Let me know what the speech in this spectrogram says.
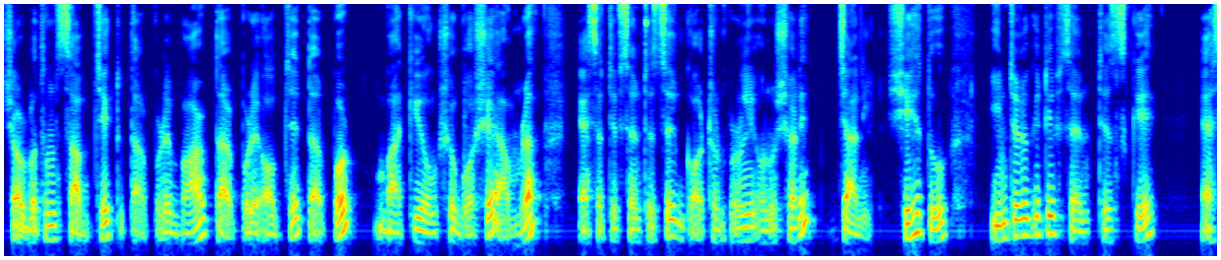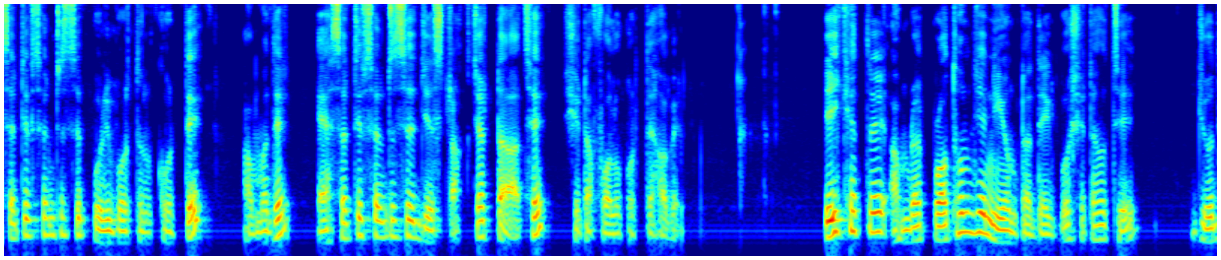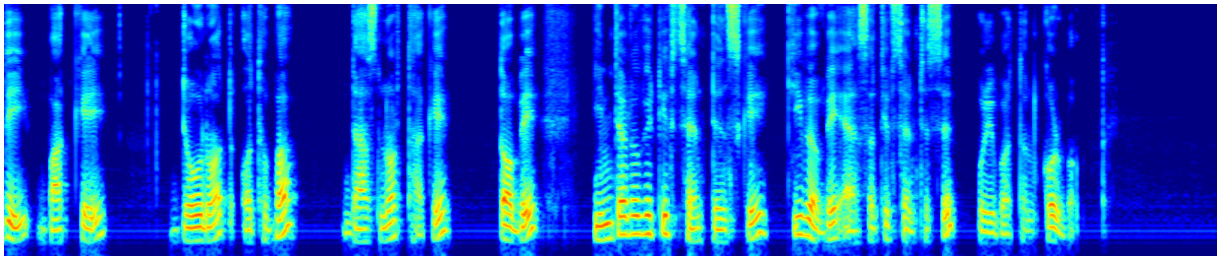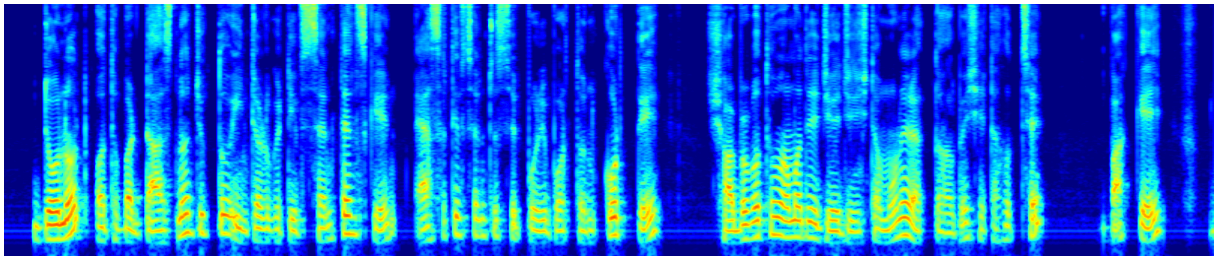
সর্বপ্রথম সাবজেক্ট তারপরে ভার্ব তারপরে অবজেক্ট তারপর বাকি অংশ বসে আমরা অ্যাসার্টিভ সেন্টেন্সের গঠন প্রণালী অনুসারে জানি। সেহেতু ইন্টারোগেটিভ সেন্টেন্সকে অ্যাসার্টিভ সেন্টেন্সে পরিবর্তন করতে আমাদের অ্যাসার্টিভ সেন্টেন্সের যে স্ট্রাকচারটা আছে সেটা ফলো করতে হবে। এই ক্ষেত্রে আমরা প্রথম যে নিয়মটা দেখব সেটা হচ্ছে যদি বাক্যে ডো নট অথবা ডাজ নট থাকে, তবে ইন্টারোগেটিভ সেন্টেন্সকে কীভাবে অ্যাসার্টিভ সেন্টেন্সে পরিবর্তন করব? ডো নট অথবা ডাজ নট যুক্ত ইন্টারোগেটিভ সেন্টেন্সকে অ্যাসার্টিভ সেন্টেন্সে পরিবর্তন করতে সর্বপ্রথম আমাদের যে জিনিসটা মনে রাখতে হবে সেটা হচ্ছে বাক্যে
